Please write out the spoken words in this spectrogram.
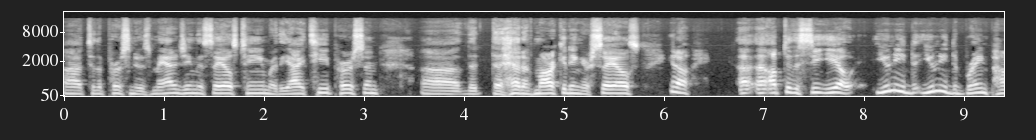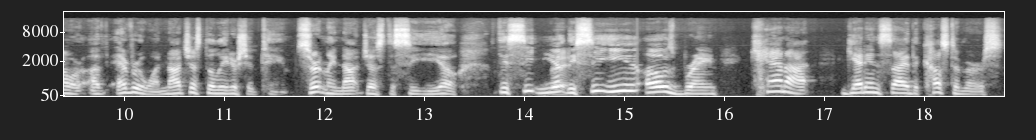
uh, to the person who's managing the sales team or the IT person, uh, the the head of marketing or sales. You know, uh, uh, up to the CEO. You need you need the brain power of everyone, not just the leadership team. Certainly not just the CEO. The CEO, right. the CEO's brain cannot get inside the customer's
